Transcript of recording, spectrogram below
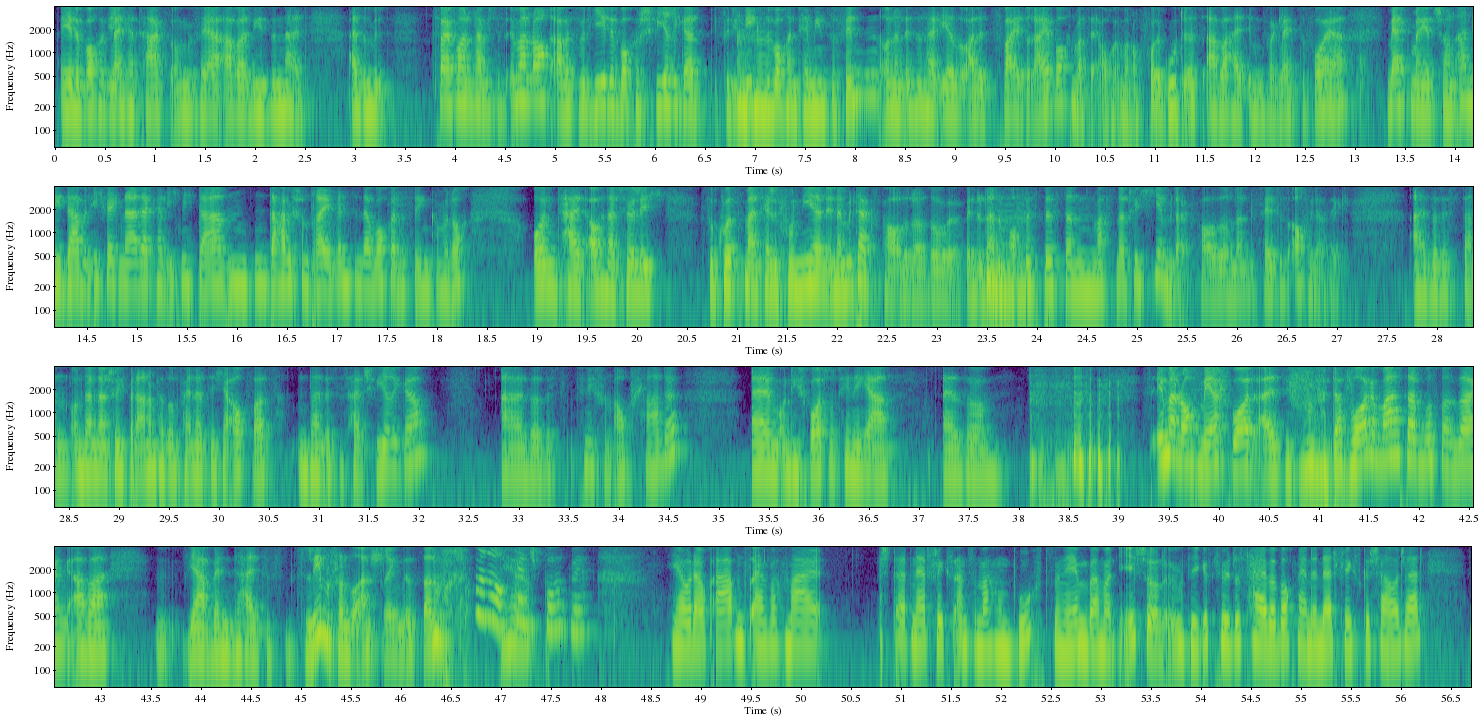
Jede Woche gleicher Tag so ungefähr, aber die sind halt, also mit zwei Freunden habe ich das immer noch, aber es wird jede Woche schwieriger, für die mhm. nächste Woche einen Termin zu finden. Und dann ist es halt eher so alle zwei, drei Wochen, was ja auch immer noch voll gut ist, aber halt im Vergleich zu vorher merkt man jetzt schon, ah nee, da bin ich weg, na, da kann ich nicht, da, hm, hm, da habe ich schon drei Events in der Woche, deswegen können wir doch. Und halt auch natürlich so kurz mal telefonieren in der Mittagspause oder so. Wenn du dann mhm. im Office bist, dann machst du natürlich hier Mittagspause und dann fällt es auch wieder weg. Also das dann, und dann natürlich bei der anderen Person verändert sich ja auch was und dann ist es halt schwieriger. Also das finde ich schon auch schade. Ähm, und die Sportroutine, ja, also ist immer noch mehr Sport, als ich davor gemacht habe, muss man sagen. Aber ja, wenn halt das, das Leben schon so anstrengend ist, dann macht man auch ja. keinen Sport mehr. Ja, oder auch abends einfach mal statt Netflix anzumachen, ein Buch zu nehmen, weil man eh schon irgendwie gefühlt das halbe Wochenende Netflix geschaut hat.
